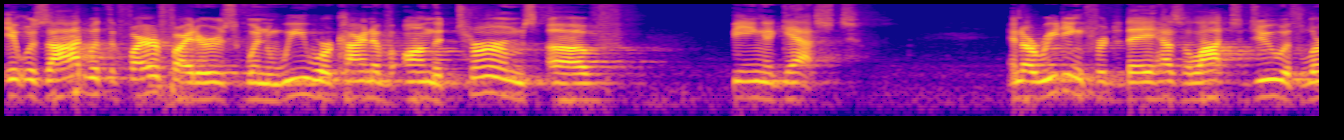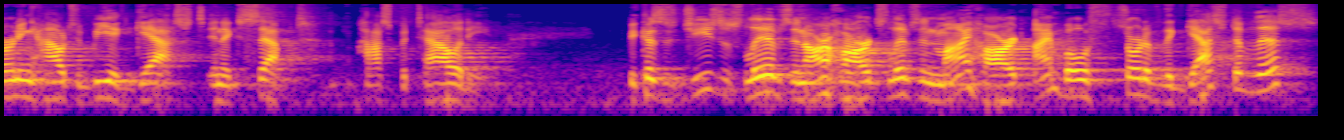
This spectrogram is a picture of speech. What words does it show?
it was odd with the firefighters when we were kind of on the terms of being a guest. And our reading for today has a lot to do with learning how to be a guest and accept hospitality. Because as Jesus lives in our hearts, lives in my heart, I'm both sort of the guest of this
